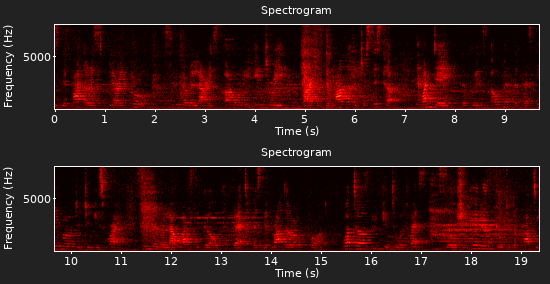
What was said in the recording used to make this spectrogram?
The stepmother is very cruel. Cinderella is always injured by her stepmother and her sister. One day, the prince opened the festival to choose his wife. Cinderella wants to go, but her stepmother poured water into a dress, so she couldn't go to the party.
